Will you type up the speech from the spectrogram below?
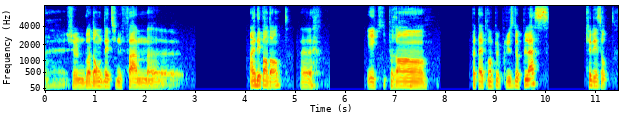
Euh, je me dois donc d'être une femme euh, indépendante euh, et qui prend peut-être un peu plus de place que les autres.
